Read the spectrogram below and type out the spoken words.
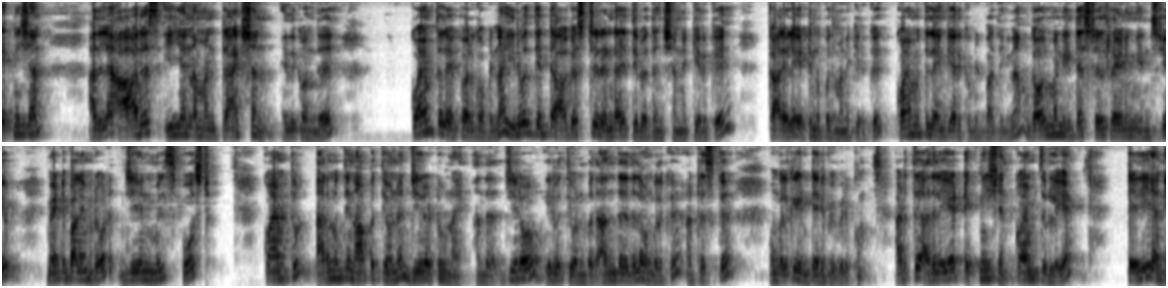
டெக்னீஷியன் அதில் ஆர்எஸ் நம்ம ட்ராக்ஷன் இதுக்கு வந்து கோயம்புத்தூரில் எப்போ இருக்கும் அப்படின்னா இருபத்தெட்டு ஆகஸ்ட் ரெண்டாயிரத்தி இருபத்தஞ்சு அன்னைக்கு இருக்குது காலையில் எட்டு முப்பது மணிக்கு இருக்குது கோயம்புத்தூரில் எங்கே இருக்குது அப்படின்னு பார்த்தீங்கன்னா government industrial training institute Mettupalayam road GN mills post Coimbatore அறநூற்றி நாற்பத்தி ஒன்று ஜீரோ டூ நைன். அந்த ஜீரோ இருபத்தி ஒன்பது அந்த இதில் உங்களுக்கு அட்ரஸ்க்கு உங்களுக்கு இன்டர்வியூ இருக்கும். அடுத்து அதிலேயே டெக்னீஷியன் கோயம்புத்தூர்லேயே tele and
